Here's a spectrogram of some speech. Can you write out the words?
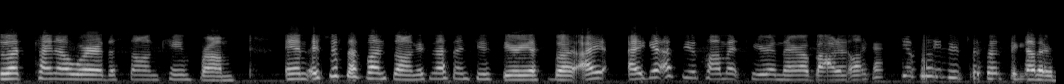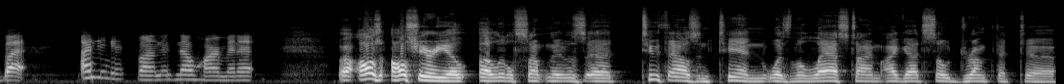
So that's kind of where the song came from. And it's just a fun song. It's nothing too serious, but I I get a few comments here and there about it. Like I can't believe you put this together, but I think it's fun. There's no harm in it. Well, I'll I'll share you a, a little something. It was uh, 2010 was the last time I got so drunk that uh,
